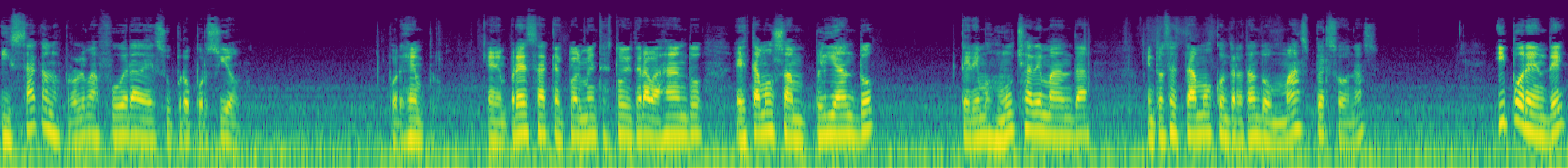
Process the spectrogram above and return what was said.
y sacan los problemas fuera de su proporción. Por ejemplo, en la empresa que actualmente estoy trabajando, estamos ampliando, tenemos mucha demanda, entonces estamos contratando más personas y por ende,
